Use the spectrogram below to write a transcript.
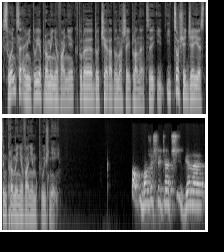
Słońce emituje promieniowanie, które dociera do naszej planety i, i co się dzieje z tym promieniowaniem później? No, może się dziać wiele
